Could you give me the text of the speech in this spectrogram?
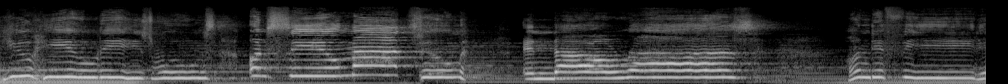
You heal these wounds, unseal my tomb, and I'll rise undefeated.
